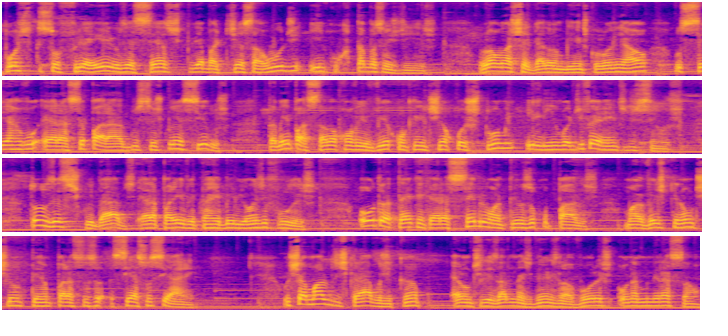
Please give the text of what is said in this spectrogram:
posto que sofria ele os excessos que lhe abatia a saúde e encurtava seus dias. Logo na chegada ao ambiente colonial, o servo era separado dos seus conhecidos. Também passava a conviver com quem tinha costume e língua diferentes de seus. Todos esses cuidados era para evitar rebeliões e fugas. Outra técnica era sempre mantê-los ocupados, uma vez que não tinham tempo para se associarem. Os chamados escravos de campo eram utilizados nas grandes lavouras ou na mineração.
